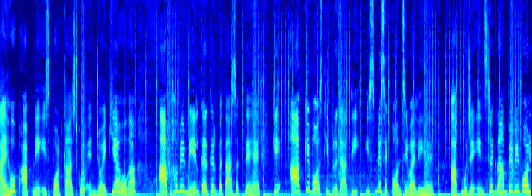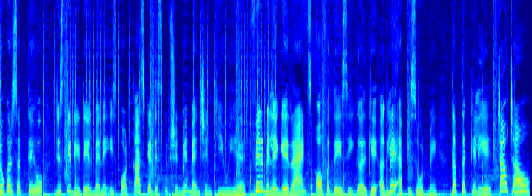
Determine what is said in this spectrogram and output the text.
आई होप आपने इस पॉडकास्ट को एंजॉय किया होगा। आप हमें मेल कर कर बता सकते हैं कि आपके बॉस की प्रजाति इसमें से कौन सी वाली है। आप मुझे इंस्टाग्राम पे भी फॉलो कर सकते हो, जिसकी डिटेल मैंने इस पॉडकास्ट के डिस्क्रिप्शन में मेंशन की हुई है। फिर मिलेंगे रैंट्स ऑफ़ देसी गर्ल के अगले एपिसोड में। तब तक के लिए चाओ चाओ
